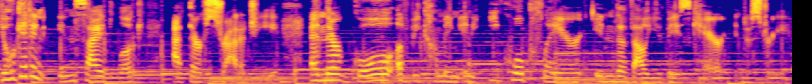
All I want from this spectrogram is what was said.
you'll get an inside look at their strategy and their goal of becoming an equal player in the value based care industry.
